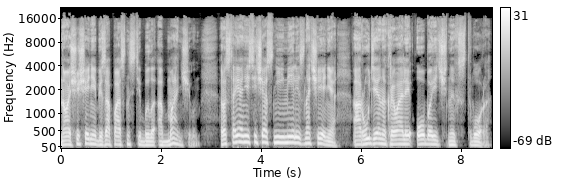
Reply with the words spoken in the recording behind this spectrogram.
Но ощущение безопасности было обманчивым. Расстояния сейчас не имели значения, орудия накрывали оба речных створа.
